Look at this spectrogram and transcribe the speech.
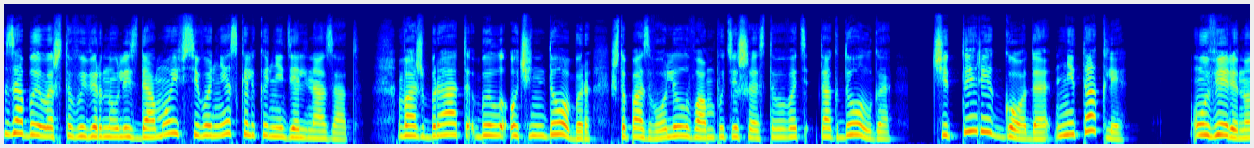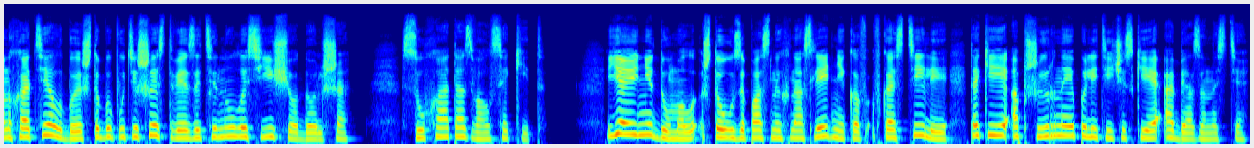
«Забыла, что вы вернулись домой всего несколько недель назад. Ваш брат был очень добр, что позволил вам путешествовать так долго. Четыре года, не так ли?» «Уверен, он хотел бы, чтобы путешествие затянулось еще дольше», — сухо отозвался Кит. Я и не думал, что у запасных наследников в Кастилии такие обширные политические обязанности.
